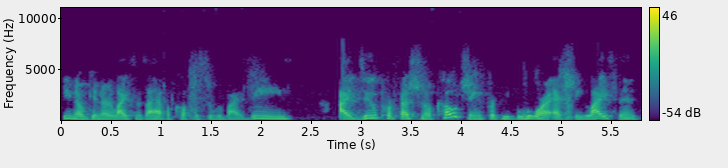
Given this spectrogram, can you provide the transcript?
you know, getting their license. I have a couple of supervisees. I do professional coaching for people who are actually licensed.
